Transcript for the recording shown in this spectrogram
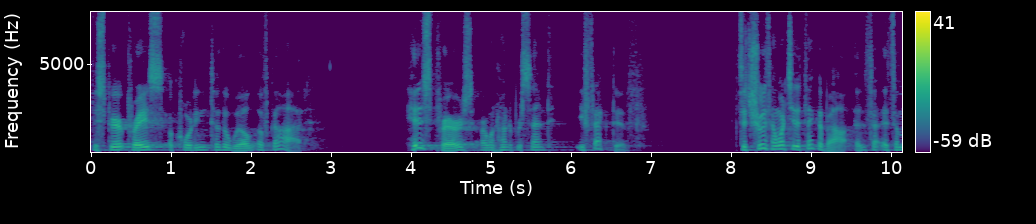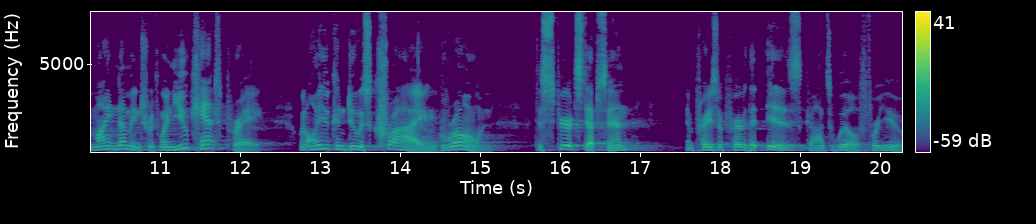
the Spirit prays according to the will of God. His prayers are 100% effective. It's a truth I want you to think about. It's a, a mind numbing truth. When you can't pray, when all you can do is cry and groan, the Spirit steps in and prays a prayer that is God's will for you.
